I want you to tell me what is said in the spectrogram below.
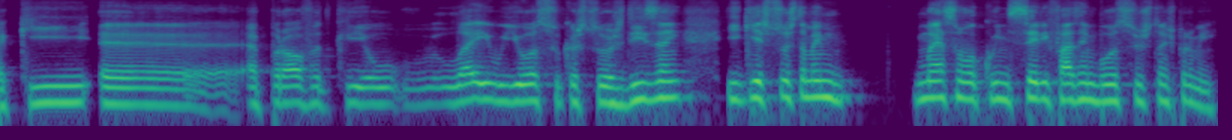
aqui eh, a prova de que eu leio e ouço o que as pessoas dizem e que as pessoas também me começam a conhecer e fazem boas sugestões para mim.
